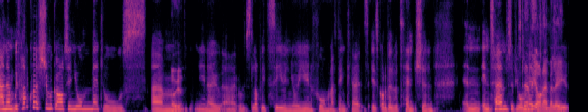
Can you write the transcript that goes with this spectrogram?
And um, we've had a question regarding your medals. Um, Oh, yeah. You know, uh, it was lovely to see you in your uniform, and I think uh, it's, it's got a bit of attention. And in terms of your Steady medals, on, Emily. you-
